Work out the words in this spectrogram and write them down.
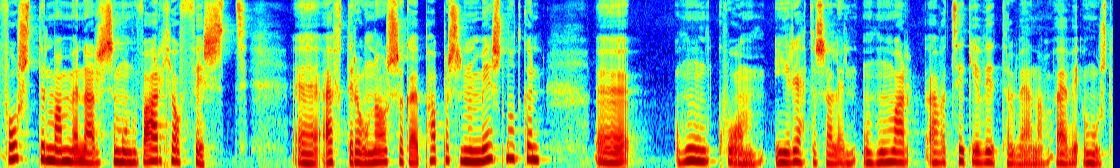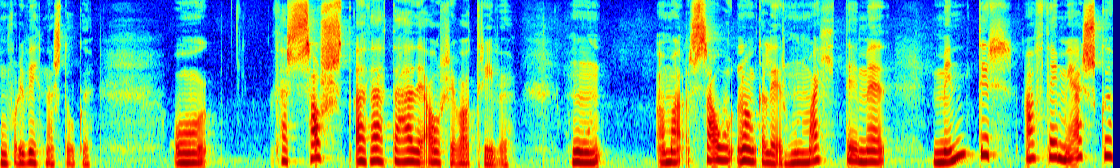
fósturmammenar sem hún var hjá fyrst uh, eftir að hún ásakaði pappasunum misnótkun uh, hún kom í réttasalinn og hún var að tekja viðtal við hana eða hún fór í vitnastúku og það sást að þetta hefði áhrif á trífu hún sá langarlegur, hún mætti með myndir af þeim í esku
